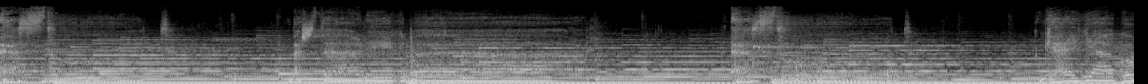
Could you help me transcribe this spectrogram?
Ez dut besterik behar gehiago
